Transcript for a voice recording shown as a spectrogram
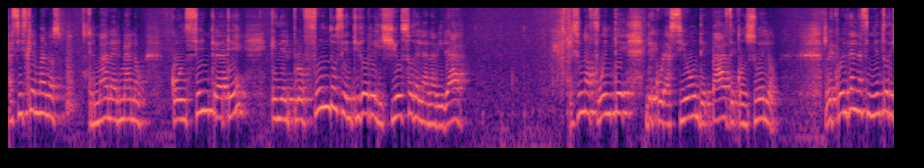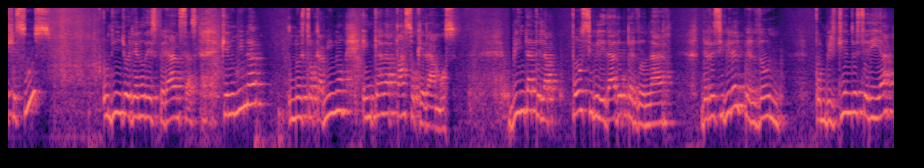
Así es que hermanos, hermana, hermano, concéntrate en el profundo sentido religioso de la Navidad. Es una fuente de curación, de paz, de consuelo. ¿Recuerda el nacimiento de Jesús? Un niño lleno de esperanzas que ilumina nuestro camino en cada paso que damos. Bríndate la posibilidad de perdonar, de recibir el perdón, convirtiendo este día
